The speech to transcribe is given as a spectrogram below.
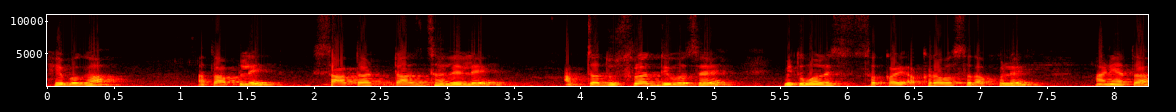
हे बघा आता आपले सात आठ तास झालेले. आजचा दुसराच दिवस आहे. मी तुम्हाला सकाळी अकरा वाजता दाखवलं आहे आणि आता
